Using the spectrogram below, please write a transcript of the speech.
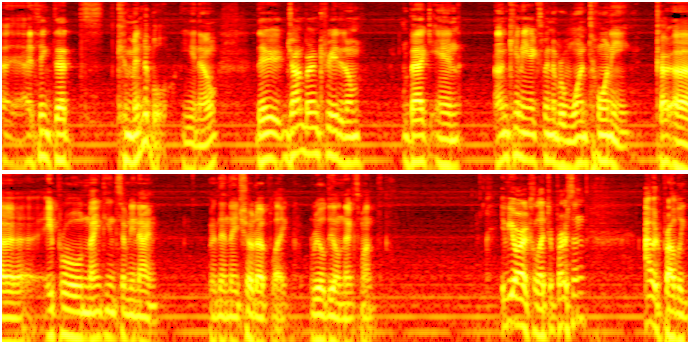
I, think that's commendable, you know. They John Byrne created them back in Uncanny X Men number 120, uh, April 1979. And then they showed up like real deal next month. If you are a collector person, I would probably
